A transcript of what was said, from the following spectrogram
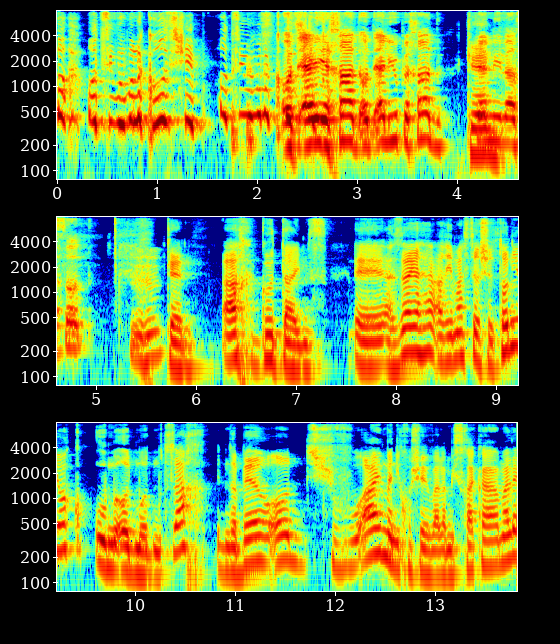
לא, עוד סיבוב על ה cruise ship עוד סיבוב על הקרוז עוד alley אחד עוד alley-oop אחד. כן. תן לי לעשות. כן, אח good times. אז זה היה ה remaster של טוני הוק, הוא מאוד מאוד מוצלח, נדבר עוד שבועיים אני חושב על המשחק המלא.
